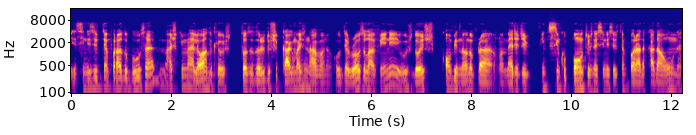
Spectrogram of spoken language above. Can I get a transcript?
Esse início de temporada do Bulls é, acho que melhor do que os torcedores do Chicago imaginavam, né? O DeRozan e o Lavine, os dois combinando para uma média de 25 pontos nesse início de temporada cada um, né?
